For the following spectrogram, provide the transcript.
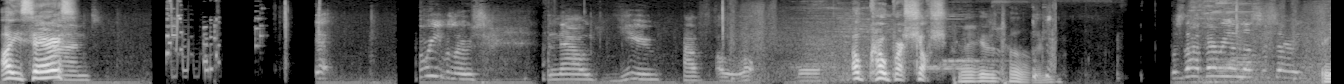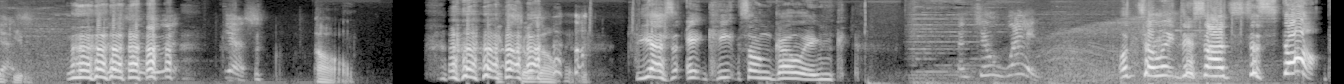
are you serious? And yeah, three blues. And now you have a lot more. Oh, Cobra, shush. Can I get a turn? Was that very unnecessary? Thank yes. you. Can I still do it? Yes. Oh, it's still going. yes, it keeps on going Until when? until it decides to stop.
